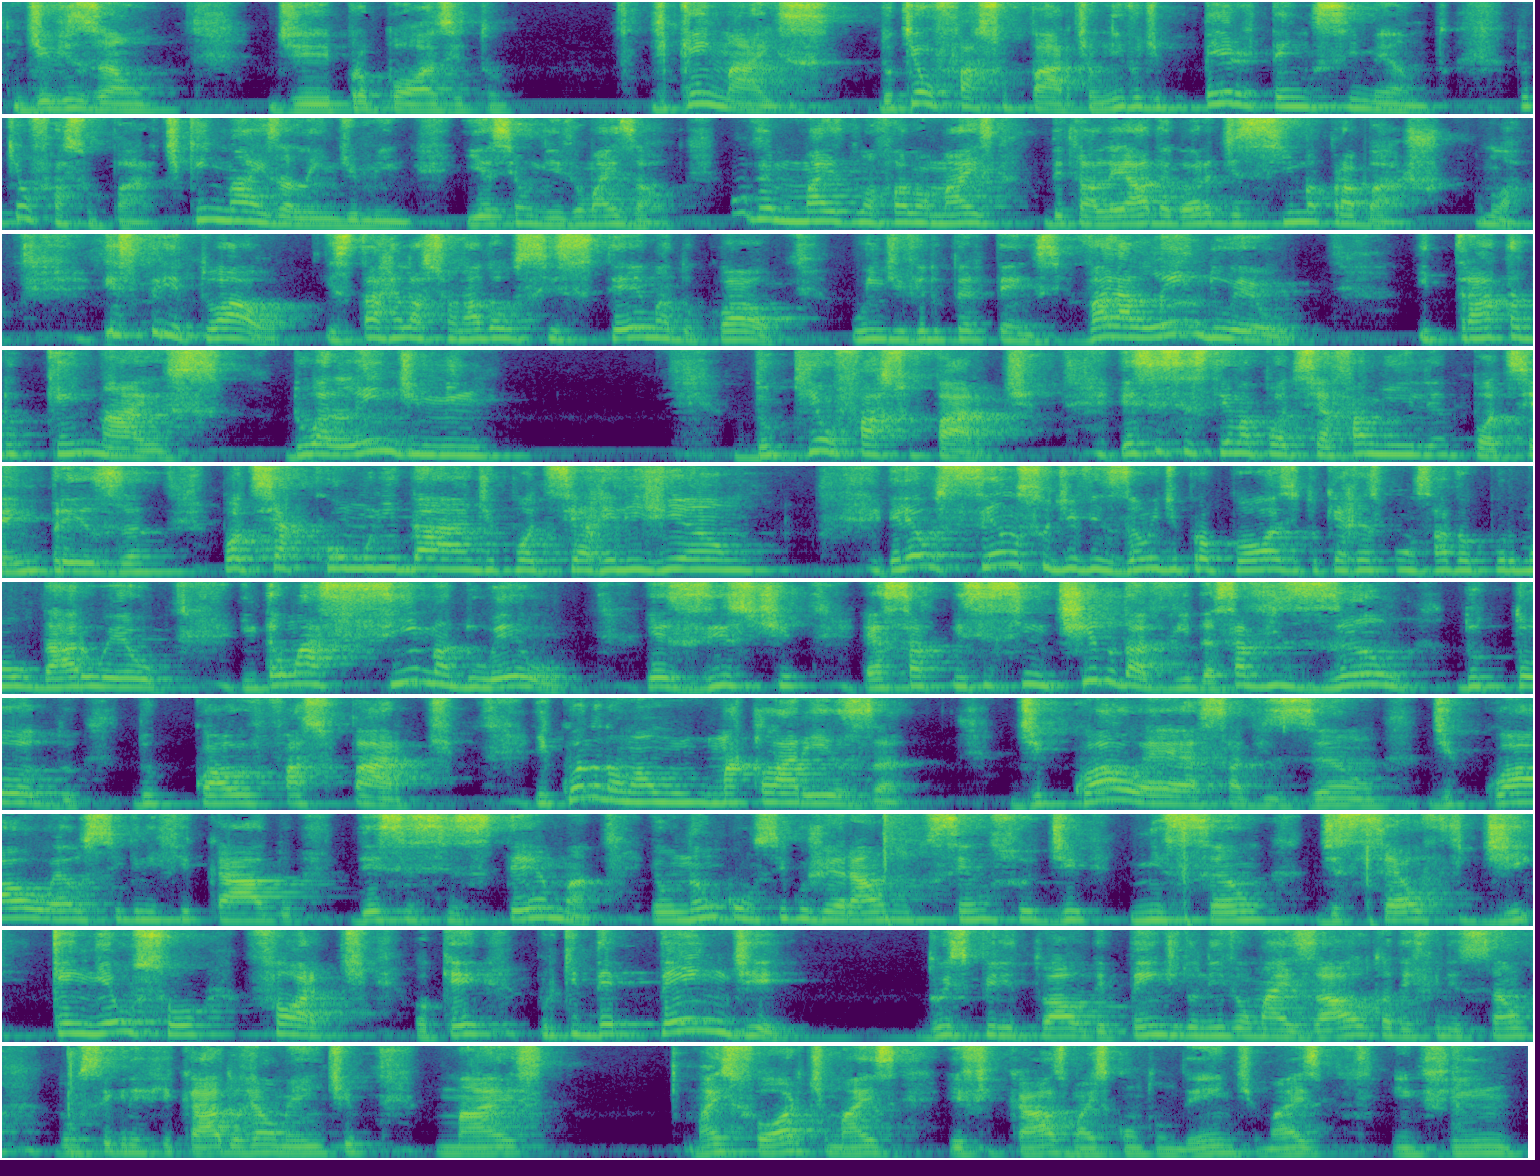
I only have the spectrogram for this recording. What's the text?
de visão, de propósito. De quem mais? Do que eu faço parte, é o nível de pertencimento, do que eu faço parte, quem mais além de mim, e esse é o nível mais alto. Vamos ver mais de uma forma mais detalhada agora de cima para baixo. Vamos lá. Espiritual está relacionado ao sistema do qual o indivíduo pertence, vai além do eu e trata do quem mais, do além de mim, do que eu faço parte. Esse sistema pode ser a família, pode ser a empresa, pode ser a comunidade, pode ser a religião. Ele é o senso de visão e de propósito que é responsável por moldar o eu. Então, acima do eu, existe essa, esse sentido da vida, essa visão do todo, do qual eu faço parte. E quando não há uma clareza de qual é essa visão, de qual é o significado desse sistema, eu não consigo gerar um senso de missão, de self, de quem eu sou forte, ok? Porque depende do espiritual, depende do nível mais alto a definição de um significado realmente mais mais forte, mais eficaz, mais contundente, mais, enfim,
